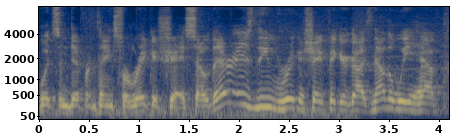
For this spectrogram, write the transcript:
with some different things for Ricochet. So there is the Ricochet figure, guys. Now that we have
